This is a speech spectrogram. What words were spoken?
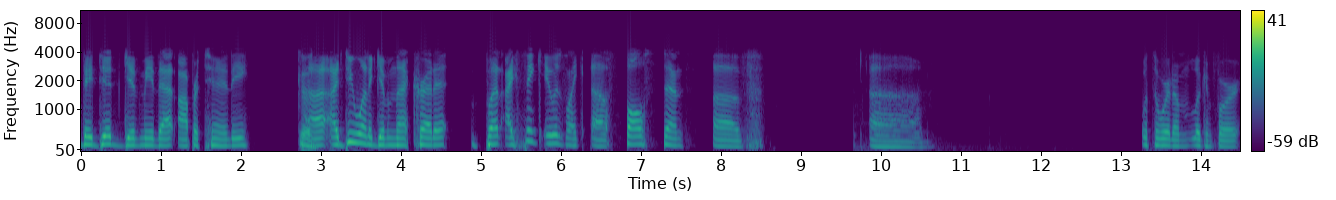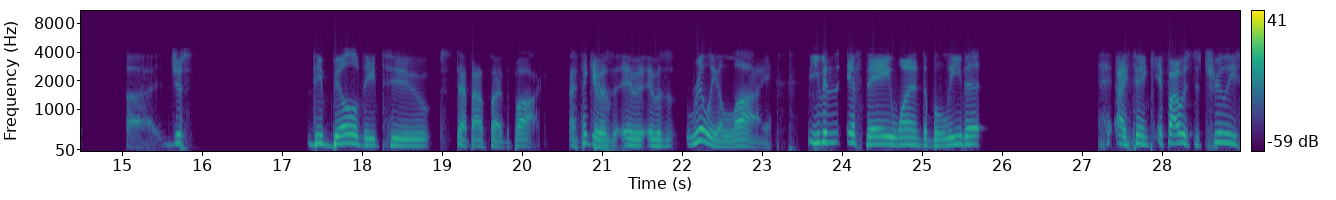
they did give me that opportunity. Good. Uh, I do want to give them that credit, but I think it was like a false sense of um what's the word I'm looking for? Uh just the ability to step outside the box. I think it Yeah. was it, it was really a lie. Even if they wanted to believe it, I think if I was to truly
